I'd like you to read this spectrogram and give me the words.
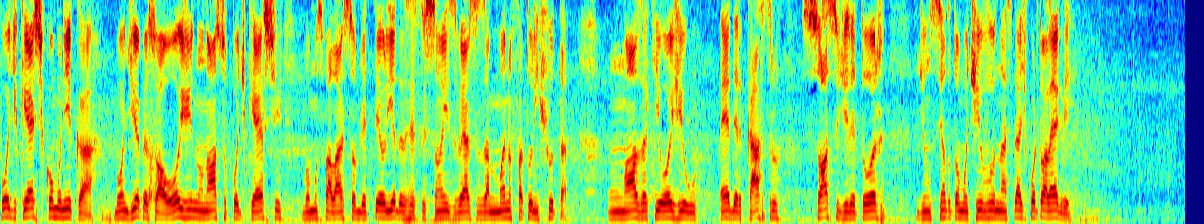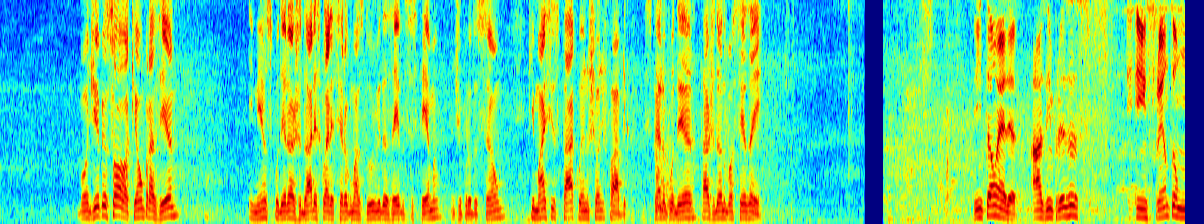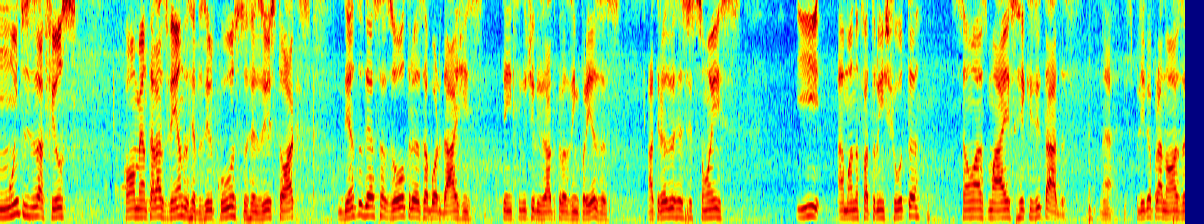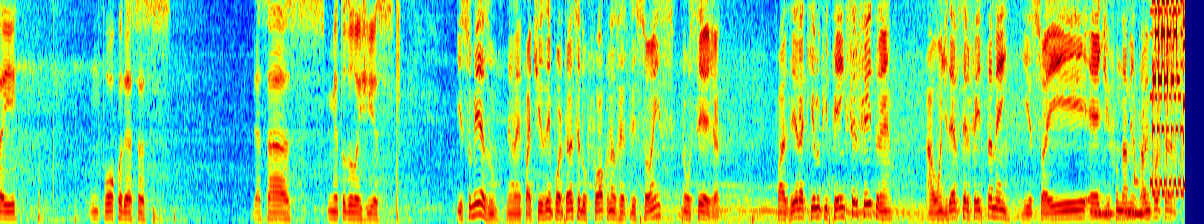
Podcast Comunica. Bom dia, pessoal. Hoje no nosso podcast vamos falar sobre teoria das restrições versus a manufatura enxuta. Um, nós aqui hoje o Éder Castro, sócio-diretor de um centro automotivo na cidade de Porto Alegre. Bom dia, pessoal. Aqui é um prazer imenso poder ajudar a esclarecer algumas dúvidas aí do sistema de produção que mais se destacam aí no chão de fábrica. Espero poder estar ajudando vocês aí. Então, Éder, as empresas enfrentam muitos desafios com aumentar as vendas, reduzir custos, reduzir estoques. Dentro dessas outras abordagens têm sido utilizadas pelas empresas, a teoria das restrições e a manufatura enxuta são as mais requisitadas. Né? Explica para nós aí um pouco dessas, dessas metodologias. Isso mesmo, ela enfatiza a importância do foco nas restrições, ou seja, fazer aquilo que tem que ser feito, né? Aonde deve ser feito também. Isso aí é de fundamental importância.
